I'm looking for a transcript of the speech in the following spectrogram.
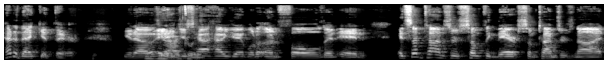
How did that get there?" You know, exactly. and just how, how you're able to unfold it. And and sometimes there's something there, sometimes there's not.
